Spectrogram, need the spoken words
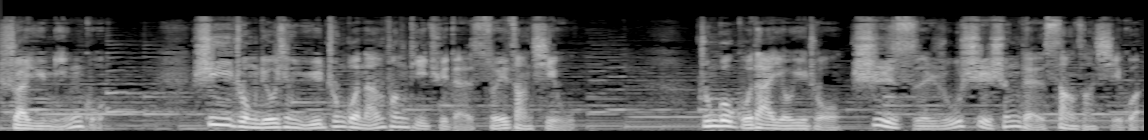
衰于民国，是一种流行于中国南方地区的随葬器物。中国古代有一种视死如视生的丧葬习惯，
